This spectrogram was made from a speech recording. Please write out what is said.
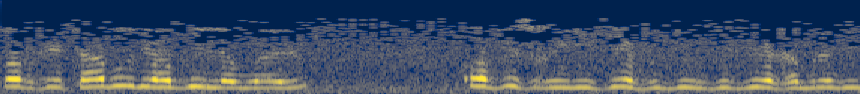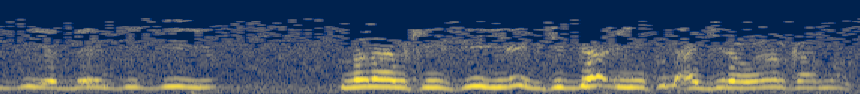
qofkii taabudii haddii la waayo oo fisqigiisi iyo fujuurkiisi iyo khamradiisi iyo beentiisii iyo walaalkiisii iyo ibtidaacii ku dhex jira walaalkaa maaha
